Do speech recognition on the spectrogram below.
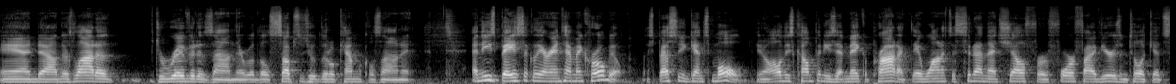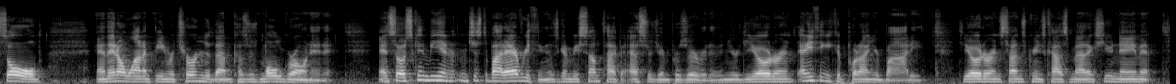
And uh, there's a lot of derivatives on there where they'll substitute little chemicals on it. And these basically are antimicrobial, especially against mold. You know, all these companies that make a product, they want it to sit on that shelf for four or five years until it gets sold, and they don't want it being returned to them because there's mold growing in it. And so it's going to be in just about everything. There's going to be some type of estrogen preservative in your deodorant, anything you could put on your body. Deodorant, sunscreens, cosmetics, you name it.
